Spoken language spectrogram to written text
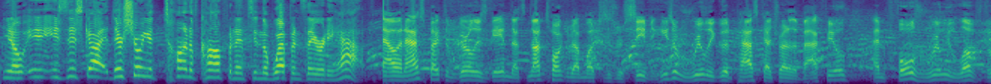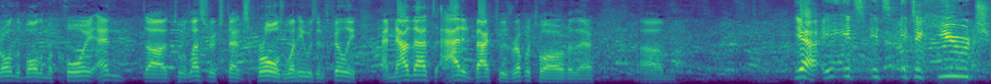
You know, is this guy? They're showing a ton of confidence in the weapons they already have. Now, an aspect of Gurley's game that's not talked about much is his receiving. He's a really good pass catcher out of the backfield, and Foles really loved throwing the ball to McCoy and, uh, to a lesser extent, Sproles when he was in Philly. And now that's added back to his repertoire over there. Um, Yeah, it's it's it's a huge,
